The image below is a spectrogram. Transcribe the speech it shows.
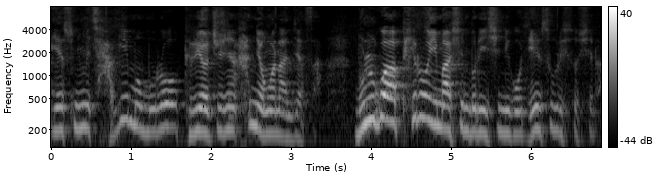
예수님이 자기 몸으로 들여주신 한 영원한 제사 물과 피로 임하신 곧 예수 그리스도시라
